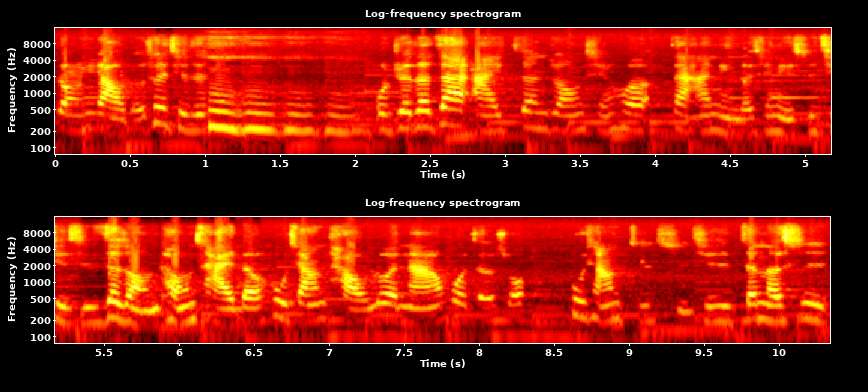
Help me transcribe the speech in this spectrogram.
重要的。所以其实，嗯嗯嗯嗯，我觉得在癌症中心或在安宁的心理师，其实这种同才的互相讨论啊，或者说。互相支持，其实真的是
